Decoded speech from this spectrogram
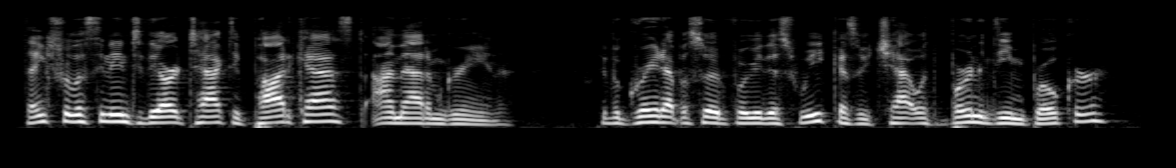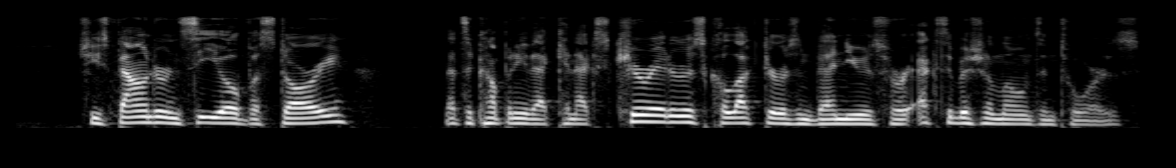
Thanks for listening to the ArtTactic Podcast. I'm Adam Green. We have a great episode for you this week as we chat with Bernadine Bröcker. She's founder and CEO of Vastari. That's a company that connects curators, collectors, and venues for exhibition loans and tours.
